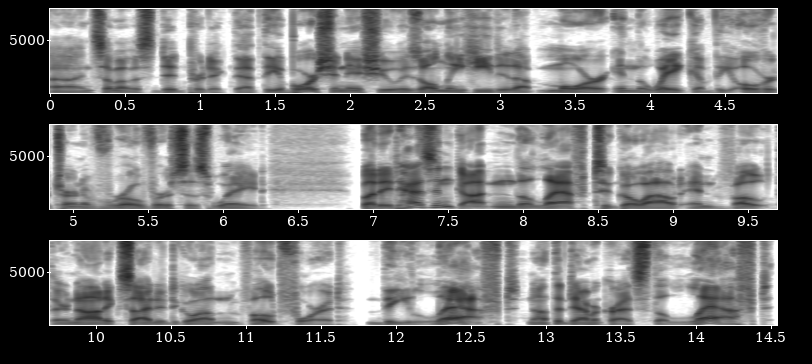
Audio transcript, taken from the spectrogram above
uh, and some of us did predict that, the abortion issue is only heated up more in the wake of the overturn of Roe versus Wade. But it hasn't gotten the left to go out and vote. They're not excited to go out and vote for it. The left, not the Democrats, the left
